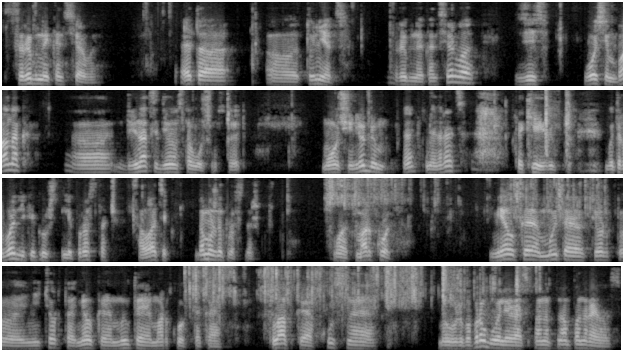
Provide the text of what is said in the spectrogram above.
с рыбной консервы. Это э, тунец, рыбная консерва. Здесь 8 банок, э, 12,98 стоит. Мы очень любим, да? Тебе нравится? Такие рыбки. Бутербродики кушать или просто салатик. Да можно просто даже кушать. Вот, морковь. Мелкая, мытая, тертая, не тертая, мелкая, мытая морковь такая. Сладкая, вкусная. Мы уже попробовали раз, нам понравилось.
